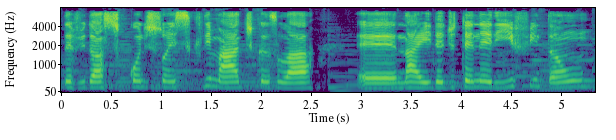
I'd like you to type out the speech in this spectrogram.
devido às condições climáticas lá é, na ilha de Tenerife. Então,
